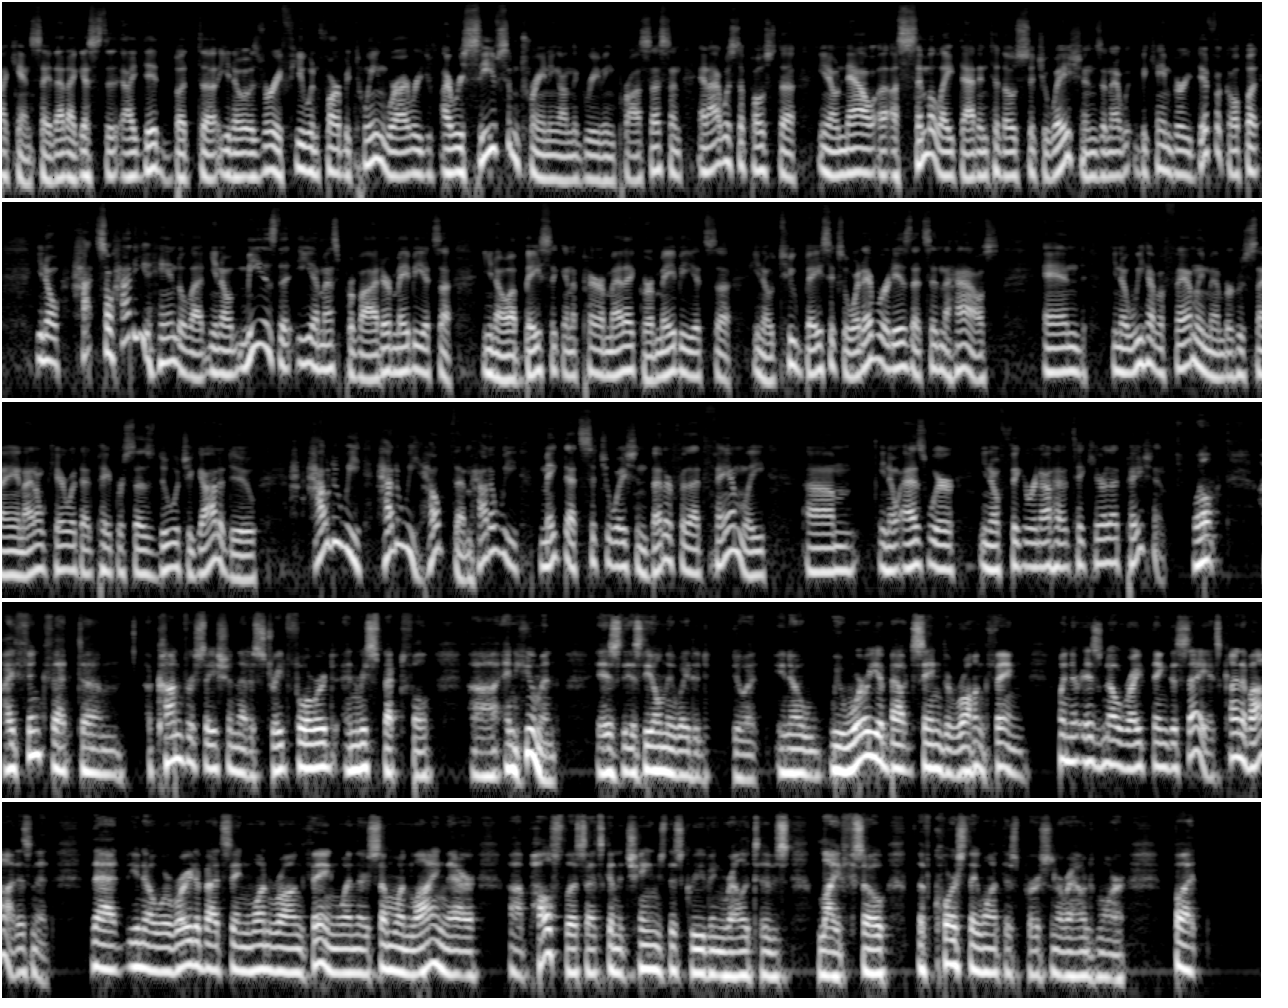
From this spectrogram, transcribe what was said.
I can't say that. I guess I did, but uh, you know, it was very few and far between where I re- I received some training on the grieving process, and and I was supposed to you know now uh, assimilate that into those situations, and it became very difficult. But you know, how, so how do you handle that? You know, me as the EMS provider, maybe it's a you know a basic and a paramedic, or maybe it's a you know two basics or whatever it is that's in the house and you know we have a family member who's saying i don't care what that paper says do what you got to do. How do we how do we help them? How do we make that situation better for that family um, you know as we're you know figuring out how to take care of that patient? Well i think that um, a conversation that is straightforward and respectful uh, and human is is the only way to do it. You know, we worry about saying the wrong thing when there is no right thing to say. It's kind of odd, isn't it? That, you know, we're worried about saying one wrong thing when there's someone lying there uh, pulseless that's going to change this grieving relative's life. So, of course, they want this person around more. But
